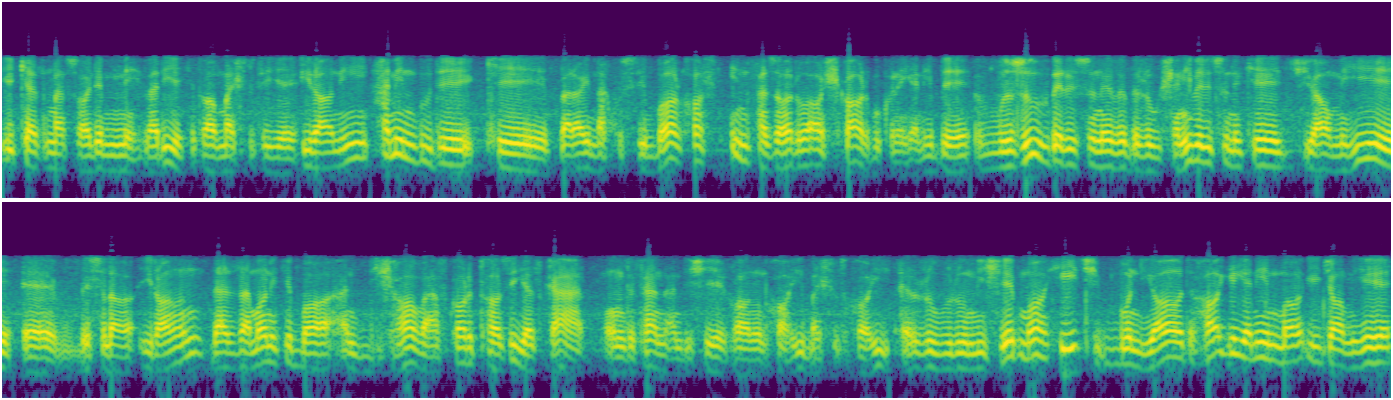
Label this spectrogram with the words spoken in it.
یکی از مسائل محوری کتاب مشروطه ایرانی همین بوده که برای نخستین بار خواست این فضا رو آشکار بکنه یعنی به وضوح برسونه و به روشنی برسونه که جامعه به ایران در زمانی که با اندیشه ها و افکار تازه از غرب عمدتا اندیشه قانون خواهی مشروط خواهی روبرو میشه ما هیچ بنیادهای یعنی ما جامعه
